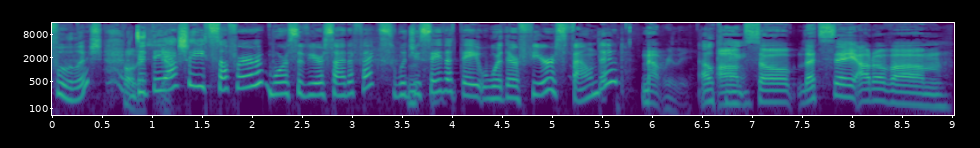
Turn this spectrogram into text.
Foolish. Foolish, Did they yeah. actually suffer more severe side effects? Would you say that they were their fears founded? Not really. Okay. Um, so let's say out of um,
